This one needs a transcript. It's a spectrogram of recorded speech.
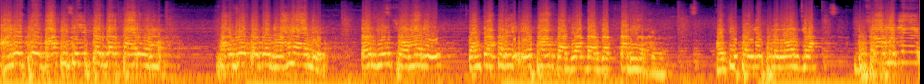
आणि ते बाकीचे इतर जर कार्य साजरे नाही आले तर मी सोमवारी त्यांच्याकडे एफ आर दर्जा दर्जा करणार आहे. ह्याची पहिली तुम्ही नोंद घ्या. दुसरा म्हणजे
